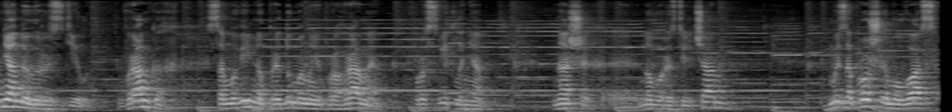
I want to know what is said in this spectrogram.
дня, новий розділ. В рамках самовільно придуманої програми просвітлення наших е, новороздільчан ми запрошуємо вас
